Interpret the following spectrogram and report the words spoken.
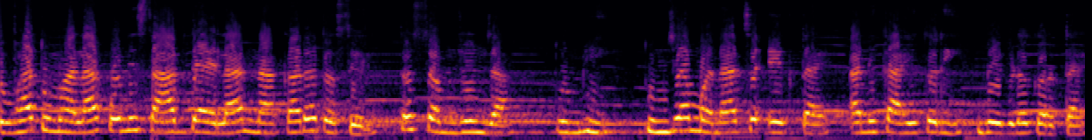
जेव्हा तुम्हाला कोणी साथ द्यायला नाकारत असेल तर समजून जा. तुम्ही तुमच्या मनाचं ऐकताय आणि काहीतरी वेगळं करताय.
